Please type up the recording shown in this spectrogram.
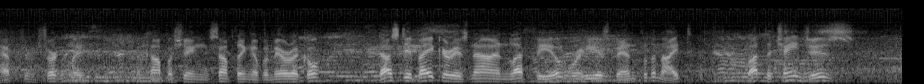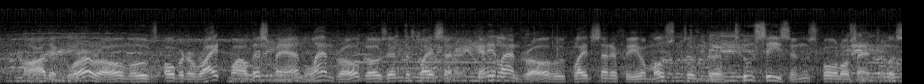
after certainly accomplishing something of a miracle. Dusty Baker is now in left field where he has been for the night. But the changes are that Guerrero moves over to right while this man, Landreaux, goes in to play center. Kenny Landreaux, who played center field most of the two seasons for Los Angeles.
